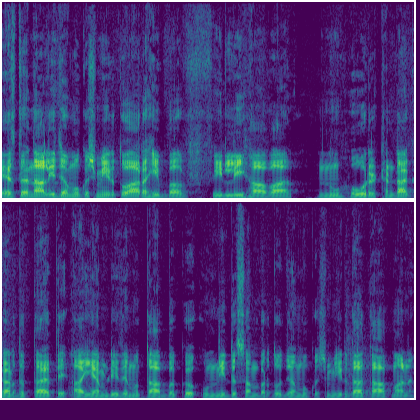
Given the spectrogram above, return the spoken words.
ਇਸ ਦੇ ਨਾਲ ਹੀ ਜੰਮੂ ਕਸ਼ਮੀਰ ਤੋਂ ਆ ਰਹੀ ਬਰਫੀਲੀ ਹਵਾ ਨੂੰ ਹੋਰ ਠੰਡਾ ਕਰ ਦਿੱਤਾ ਹੈ ਤੇ ਆਈਐਮਡੀ ਦੇ ਮੁਤਾਬਕ 19 ਦਸੰਬਰ ਤੋਂ ਜੰਮੂ ਕਸ਼ਮੀਰ ਦਾ ਤਾਪਮਾਨ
